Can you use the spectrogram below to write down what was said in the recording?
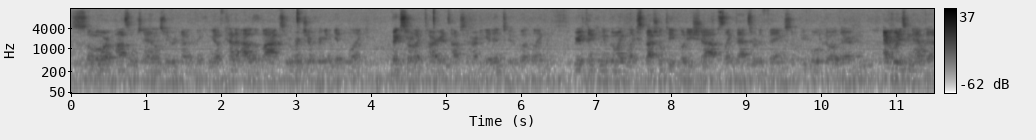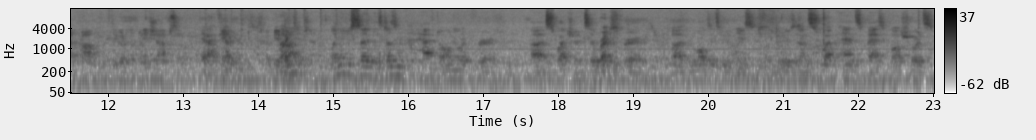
Some of our possible channels we were kind of thinking of, kind of out of the box. We weren't sure if we were gonna get in like big store like Target. It's obviously hard to get into, but like we were thinking of going like specialty hoodie shops, like that sort of thing. So people will go there. Everybody's gonna have that problem if they go to the hoodie shop. So Yeah. yeah, it'd be a Let possible me- channel. Let me just say, this doesn't have to only work for uh, sweatshirts. It Right. works for uh, the multitude of uses. You can use it on sweatpants, basketball shorts,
